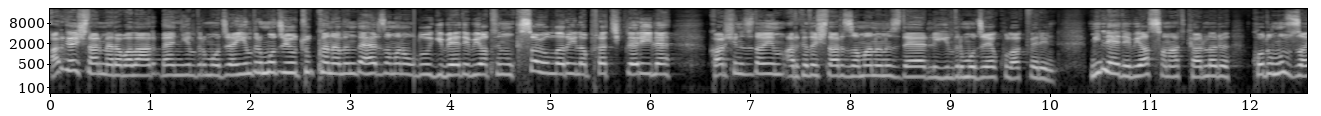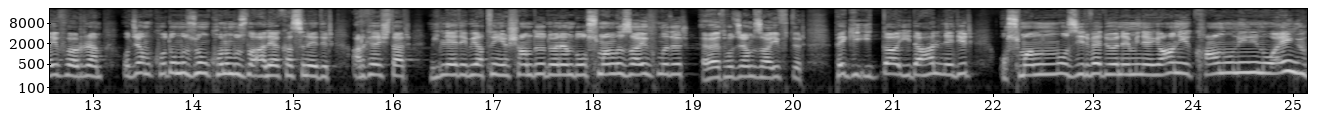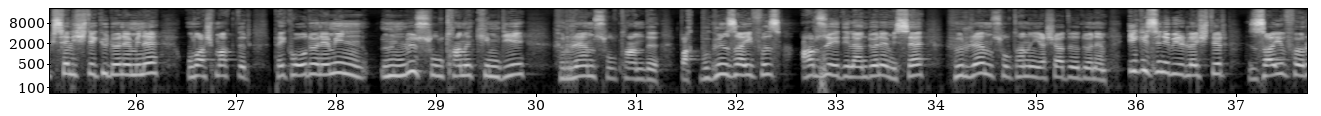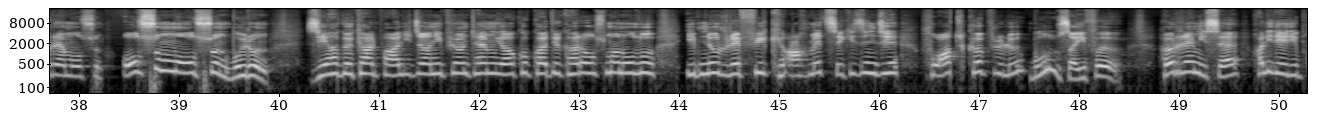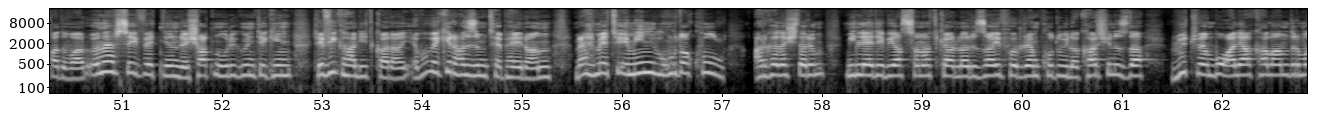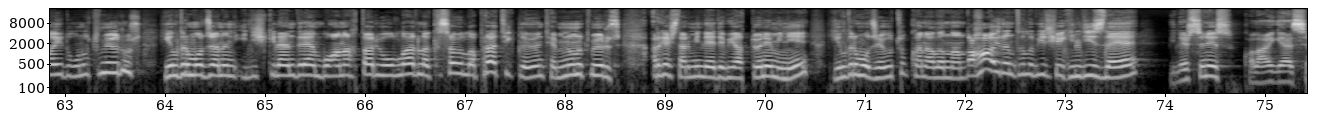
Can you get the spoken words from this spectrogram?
Arkadaşlar merhabalar ben Yıldırım Hoca. Yıldırım Hoca YouTube kanalında her zaman olduğu gibi edebiyatın kısa yollarıyla, pratikleriyle karşınızdayım. Arkadaşlar zamanınız değerli Yıldırım Hoca'ya kulak verin. Milli Edebiyat sanatkarları kodumuz zayıf Hürrem. Hocam kodumuzun konumuzla alakası nedir? Arkadaşlar Milli Edebiyatın yaşandığı dönemde Osmanlı zayıf mıdır? Evet hocam zayıftır. Peki iddia ideal nedir? Osmanlı'nın o zirve dönemine yani Kanuni'nin o en yükselişteki dönemine ulaşmaktır. Peki o dönemin ünlü sultanı kimdi? Hürrem Sultan'dı. Bak bugün zayıfız. Arzu edilen dönem ise Hürrem Sultan'ın yaşadığı dönem. İkisini birleştir. Zayıf Hürrem olsun. Olsun mu olsun? Buyurun. Ziya Gökalp, Ali Can İp Yakup Kadir Karaosmanoğlu, İbnül Refik, Ahmet 8. Fuat Köprülü bu zayıfı. Hürrem ise Halide Edip adı var. Ömer Seyfettin, Reşat Nuri Güntekin, Refik Halit Karay, Ebu Bekir Hazım Tepeyran, Mehmet Emin Yurdakul. Arkadaşlarım Milli Edebiyat sanatkarları Zayıf Hürrem koduyla karşınızda. Lütfen bu alakalandırmayı da unutmuyoruz. Yıldırım Hoca'nın ilişkilendiren bu anahtar yollarla, kısa yolla, pratikle yöntemini unutmuyoruz. Arkadaşlar Milli Edebiyat dönemini Yıldırım Hoca YouTube kanalından daha ayrıntılı bir şekilde izleyebilirsiniz. Kolay gelsin.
